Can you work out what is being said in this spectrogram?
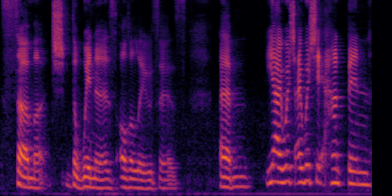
so much the winners or the losers um yeah i wish i wish it had been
